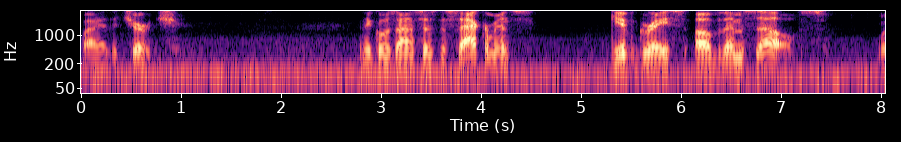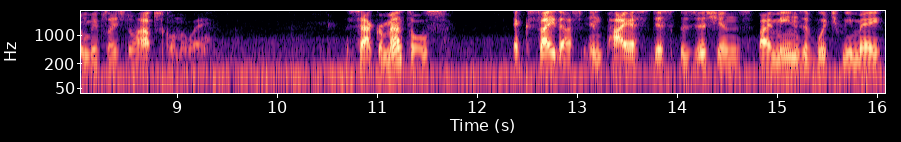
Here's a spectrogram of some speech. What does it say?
by the church. And it goes on and says the sacraments give grace of themselves when we place no obstacle in the way. The sacramentals excite us in pious dispositions by means of which we may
